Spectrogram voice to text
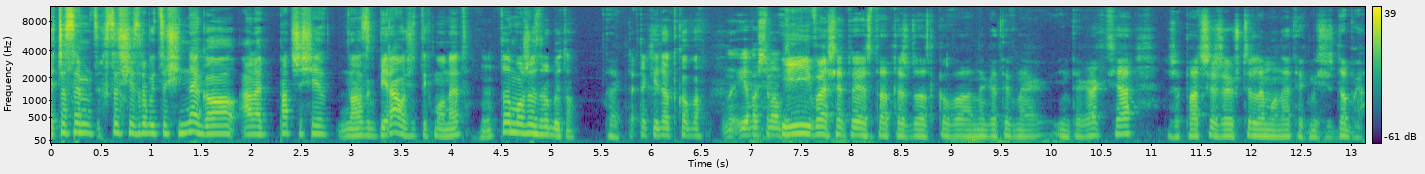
E, Czasem chce się zrobić coś innego, ale patrzy się, na zbierało się tych monet, Mhm. to może zrobię to. Tak. Takie dodatkowe. No, ja właśnie mam I właśnie tu jest ta też dodatkowa negatywna interakcja, że patrzysz, że już tyle monetek, myślisz, dobra,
